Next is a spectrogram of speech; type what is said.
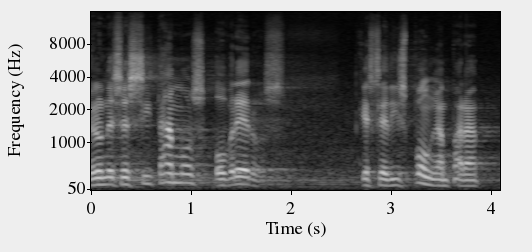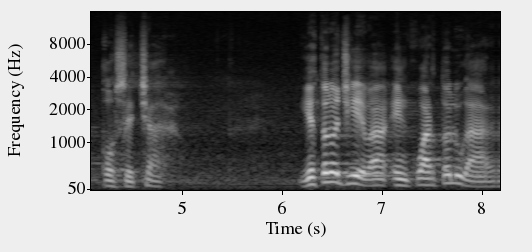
Pero necesitamos obreros que se dispongan para cosechar. Y esto nos lleva, en cuarto lugar,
